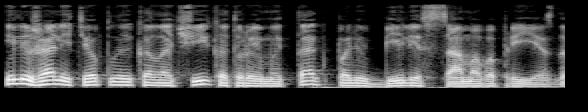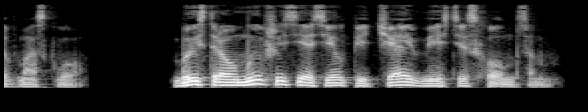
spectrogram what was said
и лежали теплые калачи, которые мы так полюбили с самого приезда в Москву. Быстро умывшись, я сел пить чай вместе с Холмсом.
